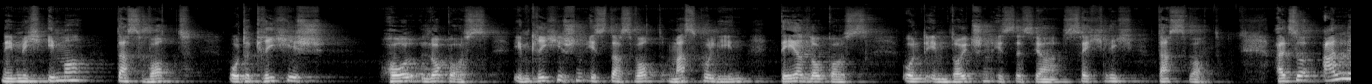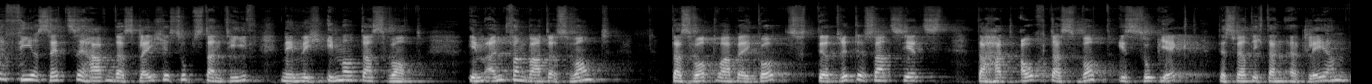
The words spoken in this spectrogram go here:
nämlich immer das Wort oder griechisch Logos. Im Griechischen ist das Wort maskulin der Logos und im Deutschen ist es ja sächlich das Wort. Also alle vier Sätze haben das gleiche Substantiv, nämlich immer das Wort. Im Anfang war das Wort, das Wort war bei Gott. Der dritte Satz jetzt, da hat auch das Wort ist Subjekt, das werde ich dann erklären,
